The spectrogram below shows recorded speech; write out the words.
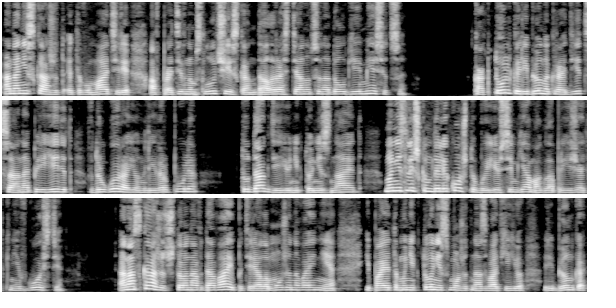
Она не скажет этого матери, а в противном случае скандалы растянутся на долгие месяцы. Как только ребенок родится, она переедет в другой район Ливерпуля — туда, где ее никто не знает, но не слишком далеко, чтобы ее семья могла приезжать к ней в гости. Она скажет, что она вдова и потеряла мужа на войне, и поэтому никто не сможет назвать ее ребенка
